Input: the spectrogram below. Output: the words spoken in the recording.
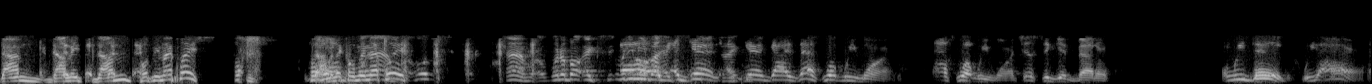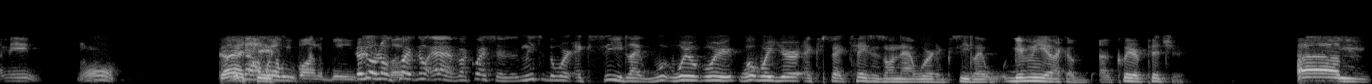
Dom, Dom, Dom, put me in my place. Dominic, put me in my place. what about ex- what do you mean by ex- again, like, again, guys, that's what we want. That's what we want, just to get better. And we did. We are. I mean, no, Go we're not Steve. where we want to be. No, no, no, but- no, Ab, my question, when you said the word exceed, like, wh- where, where, what were your expectations on that word exceed? Like, give me like a, a clear picture. Um,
